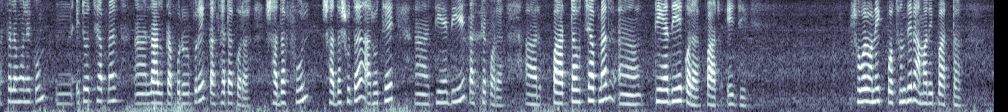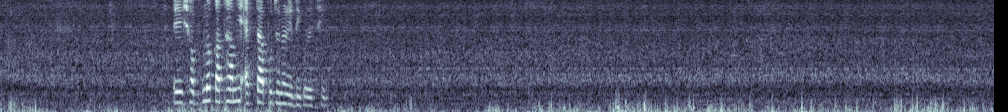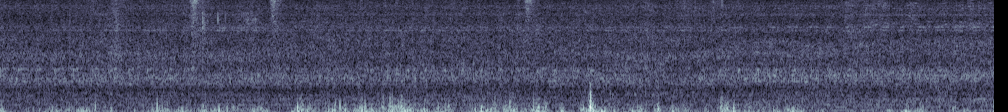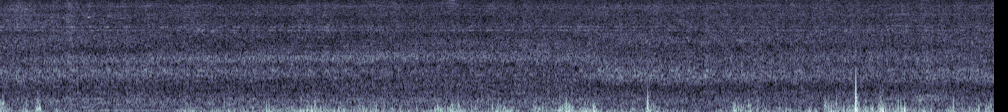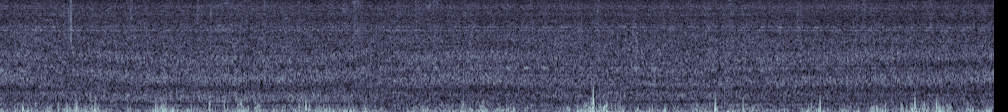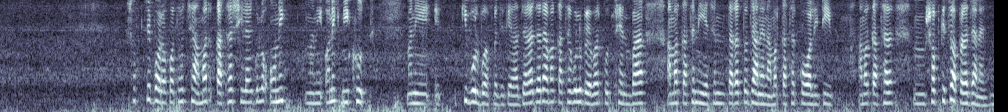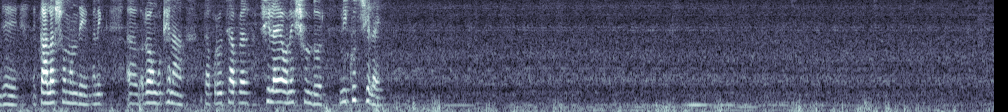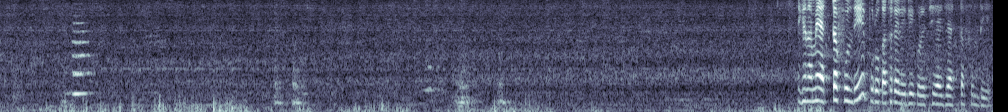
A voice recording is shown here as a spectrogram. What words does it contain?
আসসালামু আলাইকুম। এটা হচ্ছে আপনার লাল কাপড়ের উপরে কাঁথাটা করা। সাদা ফুল, সাদা সুতা আর হচ্ছে টিয়া দিয়ে কাজটা করা। আর পাড়টা হচ্ছে আপনার টিয়া দিয়ে করা পাড়, এই যে। সবার অনেক পছন্দের আমার এই পাড়টা। এই সবগুলো কাঁথা আমি একটা আপুর রেডি করেছি। সবচেয়ে বড় কথা হচ্ছে আমার কাঁথার সেলাইগুলো অনেক মানে অনেক নিখুঁত। মানে কি বলব আপনাদেরকে? আর যারা যারা আমার কাঁথাগুলো ব্যবহার করছেন বা আমার কাঁথা নিয়েছেন, তারা তো জানেন আমার কাঁথার কোয়ালিটি আমার কাঁথার সব কিছু আপনারা জানেন যে কালার সম্বন্ধে মানে রং ওঠে না। তারপর হচ্ছে আপনার সেলাই অনেক সুন্দর, নিখুঁত সেলাই। এখানে আমি একটা ফুল দিয়ে পুরো কাঁথাটা রেডি করেছি এই যে একটা ফুল দিয়ে।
